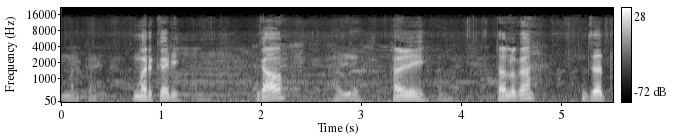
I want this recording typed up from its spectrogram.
मडकरी. मरकरी गाव? हळले. हळली. तालुका? जत.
